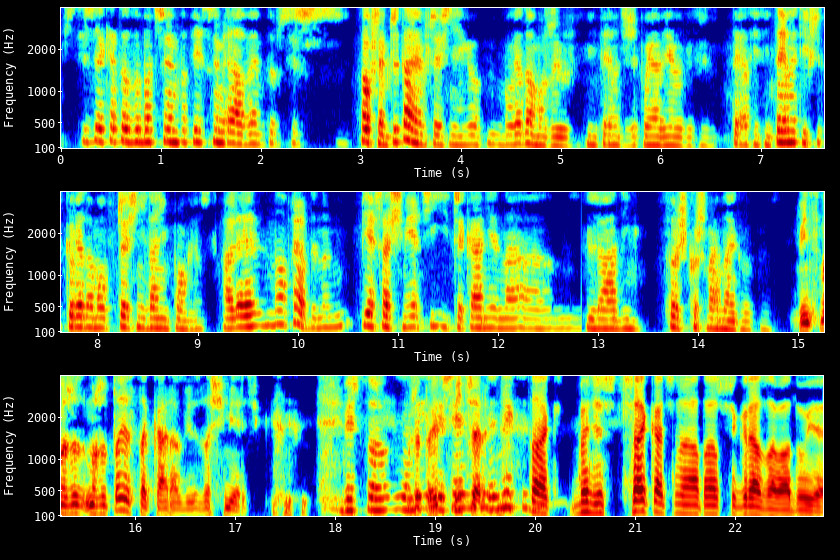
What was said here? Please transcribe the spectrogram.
przecież jak ja to zobaczyłem za pierwszym razem, to przecież... Owszem, czytałem wcześniej, go, bo wiadomo, że już w internecie się pojawiło, teraz jest internet i wszystko wiadomo wcześniej, zanim pograsz. Ale naprawdę, no, pierwsza śmierć i czekanie na loading, coś koszmarnego. Więc może, może to jest ta kara, wiesz, za śmierć. Wiesz co, ja, Że to jest wiesz, feature. Ja, ja nie chcę, Tak, będziesz czekać na to, aż się gra załaduje.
